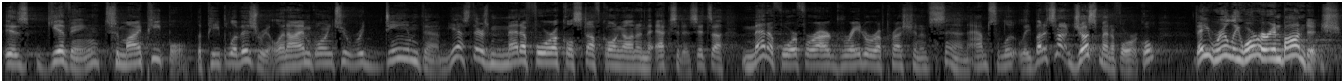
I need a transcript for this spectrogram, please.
is giving to my people, the people of Israel, and I'm going to redeem them. Yes, there's metaphorical stuff going on in the Exodus. It's a metaphor for our greater oppression of sin, absolutely. But it's not just metaphorical, they really were in bondage,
